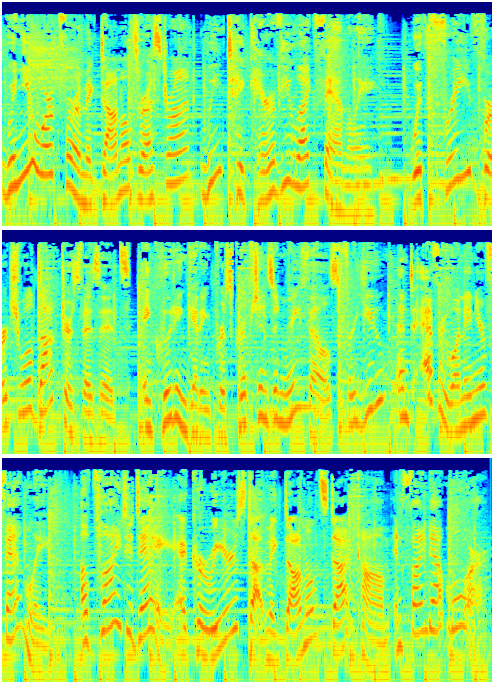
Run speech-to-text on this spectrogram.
When you work for a McDonald's restaurant, we take care of you like family. With free virtual doctor's visits, including getting prescriptions and refills for you and everyone in your family. Apply today at careers.mcdonalds.com and find out more.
